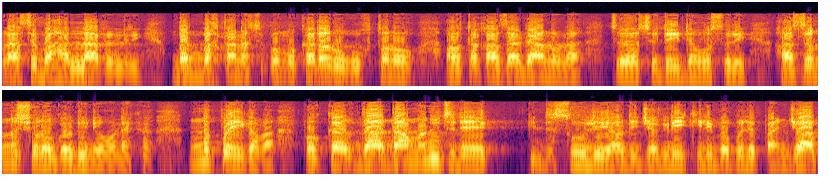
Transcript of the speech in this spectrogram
مناسبه حل لار لري بدبختانه چې په مکررو غوښتنو او تقاضاګانو نه چې دوی نه وسولې حاضر نه شول او ګډون یې ونه کړ نه پوهېږم په دا دا منو چې د د سولې او د جګړې کلی په بل پنجاب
